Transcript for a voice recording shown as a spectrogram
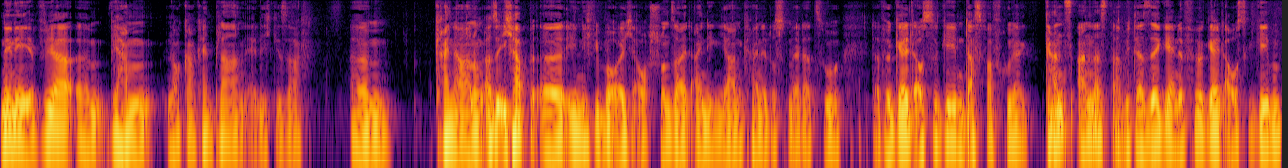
nee, nee, wir, ähm, wir haben noch gar keinen Plan, ehrlich gesagt. Ähm, keine Ahnung. Also ich habe äh, ähnlich wie bei euch auch schon seit einigen Jahren keine Lust mehr dazu, dafür Geld auszugeben. Das war früher ganz anders. Da habe ich da sehr gerne für Geld ausgegeben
